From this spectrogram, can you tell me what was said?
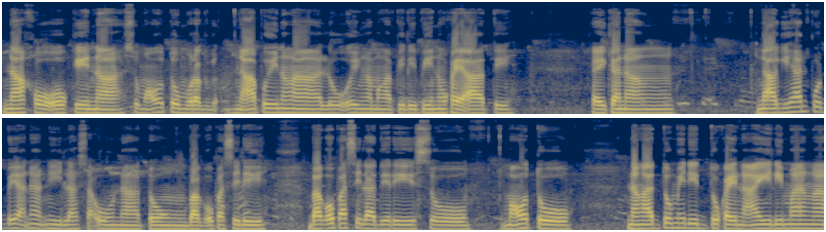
nako okay na. Sumao to murag naapoy na nga luoy nga mga Pilipino kay ate. Kay kanang naagihan pud baya na nila sa una tong bago pa sila bago pa sila diri. So mao to nangadto mi didto kay naay lima nga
